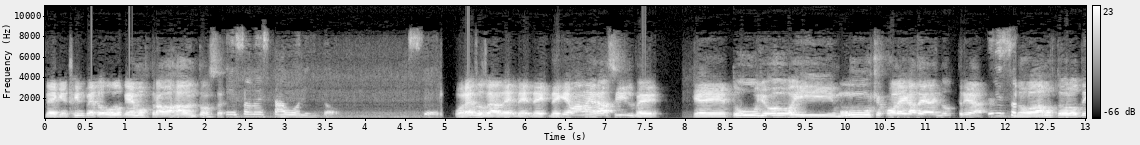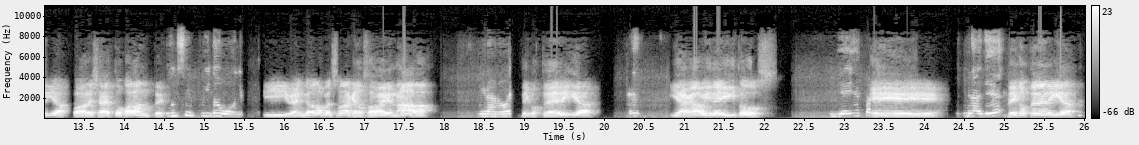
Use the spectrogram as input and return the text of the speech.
¿de qué sirve todo lo que hemos trabajado entonces? Eso no está bonito. Sí. Por eso, o sea, ¿de, de, de, de qué manera sirve que tú, yo y muchos colegas de la industria Eso nos damos todos los días para echar esto para adelante un chipito bonito. y venga una persona que no sabe nada Mira, no de costelería y haga videitos eh, Mira, de costelería?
